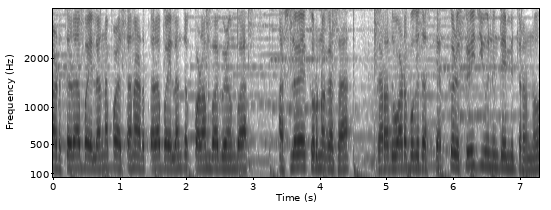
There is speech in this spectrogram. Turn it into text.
अडथळा बैलांना पळताना अडथळा बैलांचा खोळांबा बिळंबा असलं काय करू नका सा. घरात वाट बघत असतात. कळकळीची विनंती आहे मित्रांनो.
